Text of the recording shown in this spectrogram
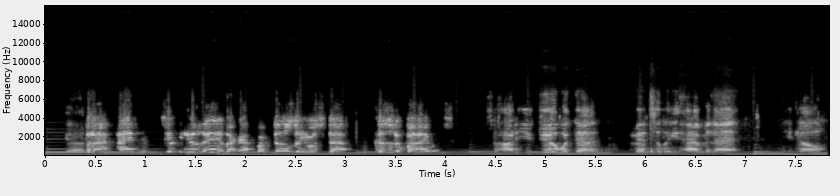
Come out the house, Got but I, I continue to live. I got my bills ain't gonna stop because of the virus. So how do you deal with that mentally, having that, you know,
